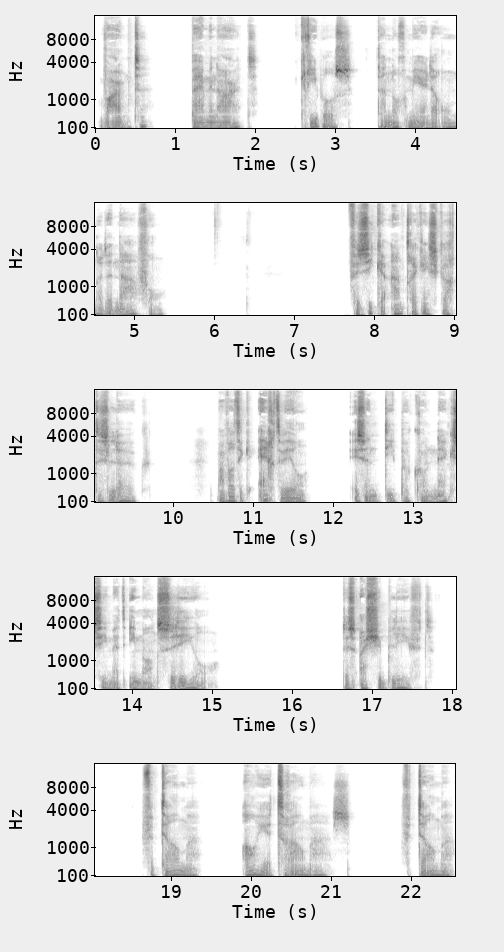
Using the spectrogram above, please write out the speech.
Warmte bij mijn hart, kriebels daar nog meer daaronder de navel. Fysieke aantrekkingskracht is leuk, maar wat ik echt wil is een diepe connectie met iemands ziel. Dus alsjeblieft, vertel me al je trauma's. Vertel me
